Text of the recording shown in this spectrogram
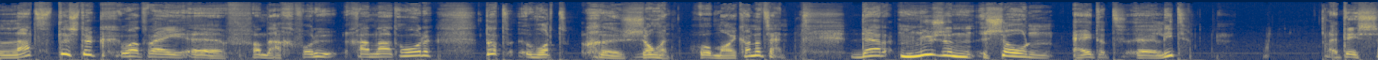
Laatste stuk wat wij uh, vandaag voor u gaan laten horen, dat wordt gezongen. Hoe mooi kan het zijn? Der Muzenzoon heet het uh, lied. Het is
